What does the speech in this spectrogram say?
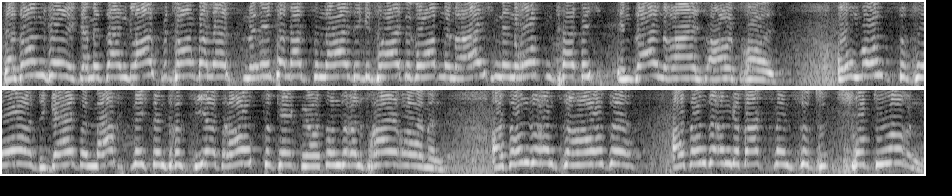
der Sonnenkönig, der mit seinen Glasbetonpalästen den international digital beworbenen Reichen den roten Teppich in sein Reich ausrollt, um uns zuvor, die Geld und Macht nicht interessiert, rauszukicken aus unseren Freiräumen, aus unserem Zuhause, aus unseren gewachsenen Strukturen.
